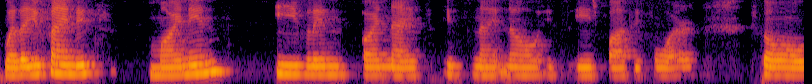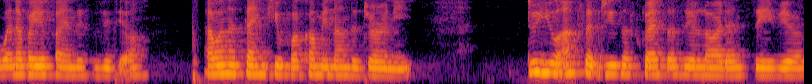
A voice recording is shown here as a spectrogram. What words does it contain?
whether you find it morning, evening, or night. It's night now, it's 8.44. So whenever you find this video, I want to thank you for coming on the journey. Do you accept Jesus Christ as your Lord and Savior?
